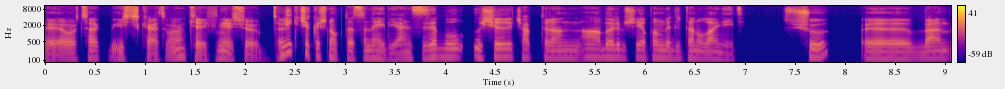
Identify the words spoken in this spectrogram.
eee, ortak bir iş çıkartmanın keyfini yaşıyorum. İlk çıkış noktası neydi? Yani size bu ışığı çaktıran, "A, böyle bir şey yapalım." dedirten olay neydi? Şu, ben,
